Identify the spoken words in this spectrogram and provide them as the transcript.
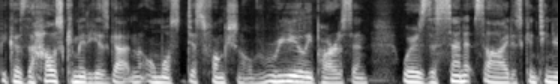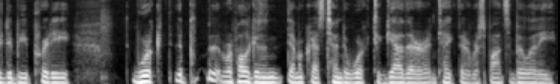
because the House committee has gotten almost dysfunctional, really partisan, whereas the Senate side has continued to be pretty work. The Republicans and Democrats tend to work together and take their responsibility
